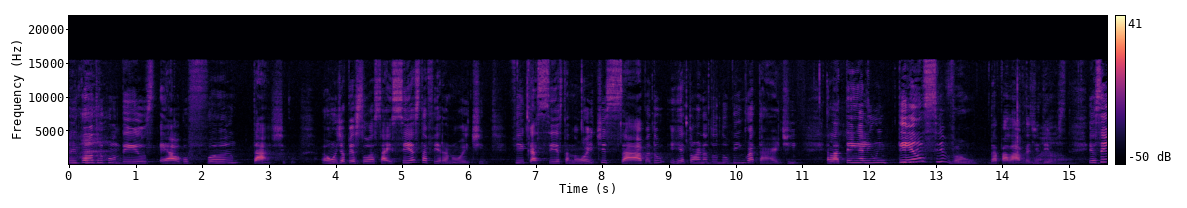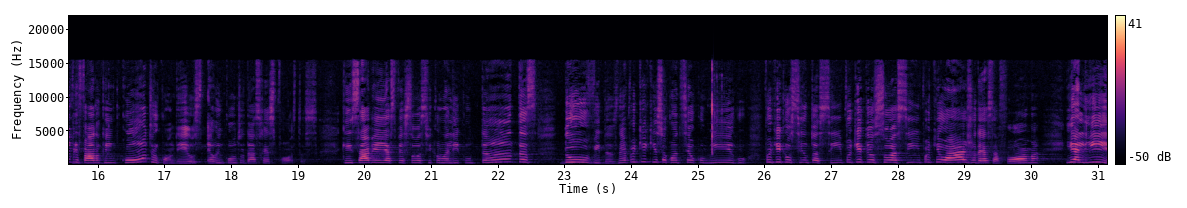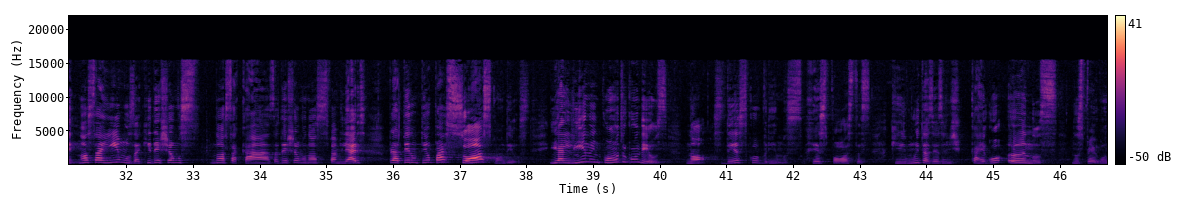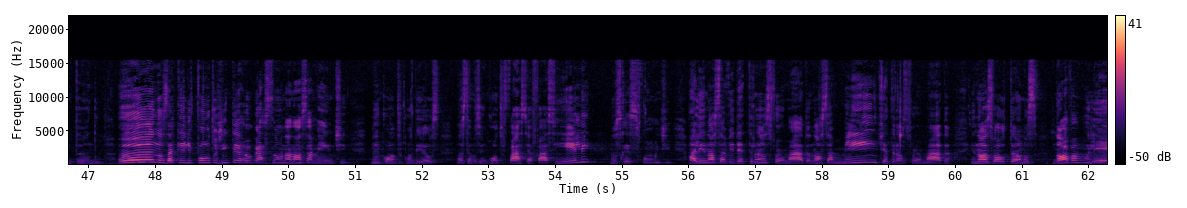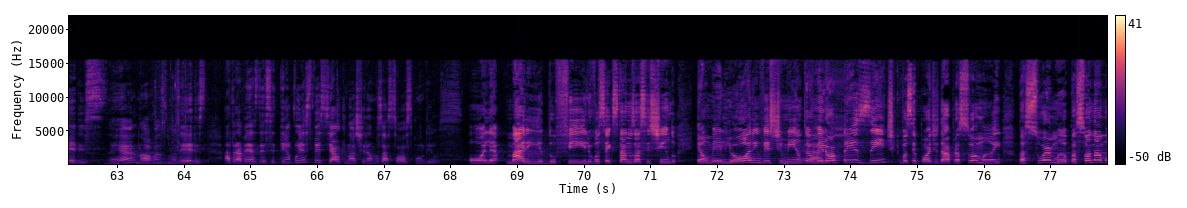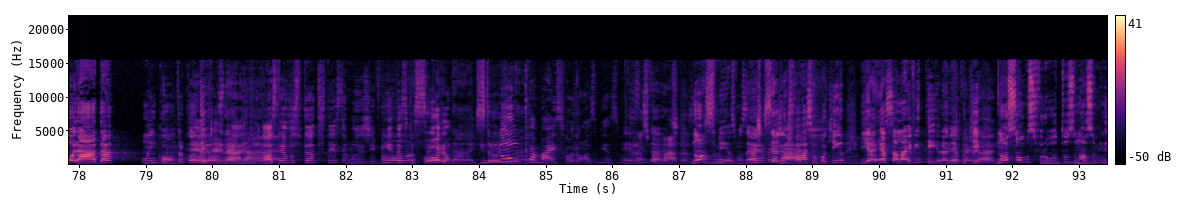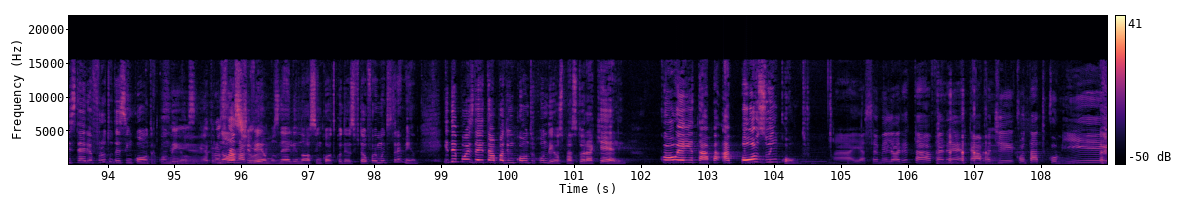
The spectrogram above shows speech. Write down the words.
O encontro com Deus é algo fantástico. Onde a pessoa sai sexta-feira à noite, fica sexta noite, sábado e retorna do domingo à tarde ela tem ali um intensivão da palavra de Deus. Eu sempre falo que o encontro com Deus é o encontro das respostas. Quem sabe aí as pessoas ficam ali com tantas dúvidas, né? Por que, que isso aconteceu comigo? Por que, que eu sinto assim? Por que, que eu sou assim? Por que eu ajo dessa forma? E ali nós saímos aqui, deixamos nossa casa, deixamos nossos familiares para ter um tempo a sós com Deus. E ali no encontro com Deus, nós descobrimos respostas que muitas vezes a gente carregou anos nos perguntando, anos aquele ponto de interrogação na nossa mente. No encontro com Deus, nós temos um encontro face a face e Ele nos responde. Ali nossa vida é transformada, nossa mente é transformada e nós voltamos novas mulheres, né? Novas mulheres através desse tempo especial que nós tiramos a sós com Deus. Olha, marido, filho, você que está nos assistindo, é o melhor investimento, Verdade. é o melhor presente que você pode dar para sua mãe, para sua irmã, para sua namorada um encontro com é Deus, né? verdade. né? Nós temos tantos testemunhos de vidas Nossa, que foram é e nunca mais foram as mesmas. É transformadas. Né? Nós mesmos, né? É Acho que verdade. se a gente falasse um pouquinho, uhum. ia essa live inteira, né? É Porque verdade. nós somos frutos, uhum. nosso ministério é fruto desse encontro com Sim, Deus. É transformador. Nós tivemos, né, ali nosso encontro com Deus. Então foi muito tremendo. E depois da etapa do encontro com Deus, pastora Kelly, qual é a etapa após o encontro? Ah, essa é a melhor etapa, né? Etapa de contato comigo,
